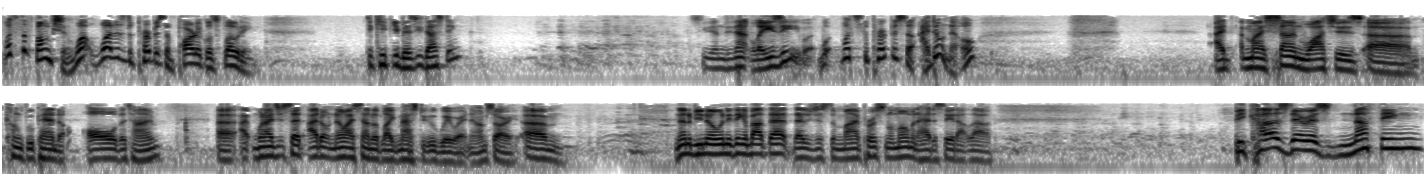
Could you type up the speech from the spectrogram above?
What's the function? What, what is the purpose of particles floating? To keep you busy dusting? See, they're not lazy? What, what's the purpose of? I don't know. I, my son watches uh, Kung Fu Panda all the time. Uh, I, when I just said I don't know, I sounded like Master Oogway right now. I'm sorry. Um, none of you know anything about that. That was just a, my personal moment. I had to say it out loud. Because there is nothing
